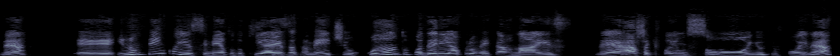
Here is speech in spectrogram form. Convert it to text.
né? É, e não tem conhecimento do que é exatamente e o quanto poderia aproveitar mais, né? Acha que foi um sonho, que foi, né?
